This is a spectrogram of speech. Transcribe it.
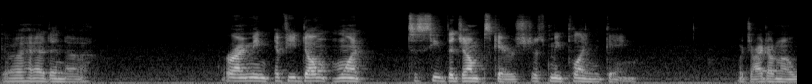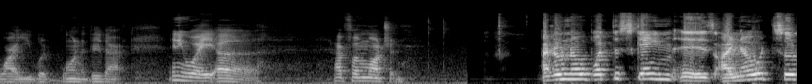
go ahead and, uh, or I mean, if you don't want to see the jump scares, just me playing the game. Which I don't know why you would want to do that. Anyway, uh, have fun watching. I don't know what this game is. I know it's a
